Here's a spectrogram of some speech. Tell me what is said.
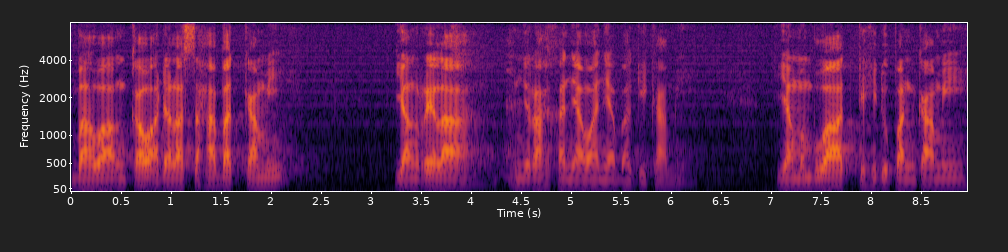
bahwa engkau adalah sahabat kami yang rela menyerahkan nyawanya bagi kami, yang membuat kehidupan kami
